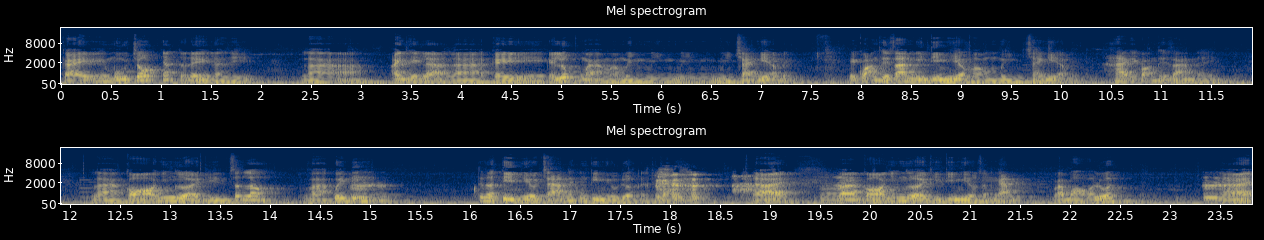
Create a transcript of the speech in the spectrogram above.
cái mấu chốt nhất ở đây là gì là anh thấy là là cái cái lúc mà mà mình mình mình mình trải nghiệm ấy cái quãng thời gian mình tìm hiểu và mình trải nghiệm ấy, hai cái quãng thời gian đấy là có những người thì rất lâu và quên đi. Ừ. tức là tìm hiểu chán thì không tìm hiểu được. Đấy. Ừ. và có những người thì tìm hiểu rất ngắn và bỏ vào luôn. Ừ. đấy.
